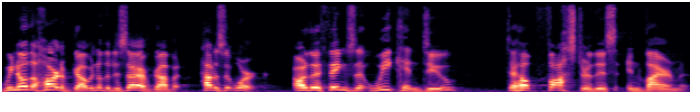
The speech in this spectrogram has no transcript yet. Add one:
We know the heart of God, we know the desire of God, but how does it work? Are there things that we can do to help foster this environment?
